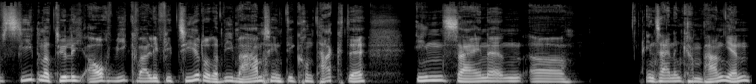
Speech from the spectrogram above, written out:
sieht natürlich auch, wie qualifiziert oder wie warm sind die Kontakte in seinen äh, in seinen Kampagnen.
